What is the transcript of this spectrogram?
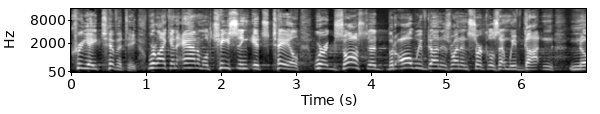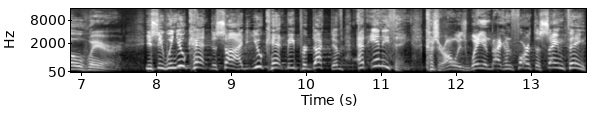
creativity. We're like an animal chasing its tail. We're exhausted, but all we've done is run in circles and we've gotten nowhere. You see, when you can't decide, you can't be productive at anything because you're always weighing back and forth the same thing.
